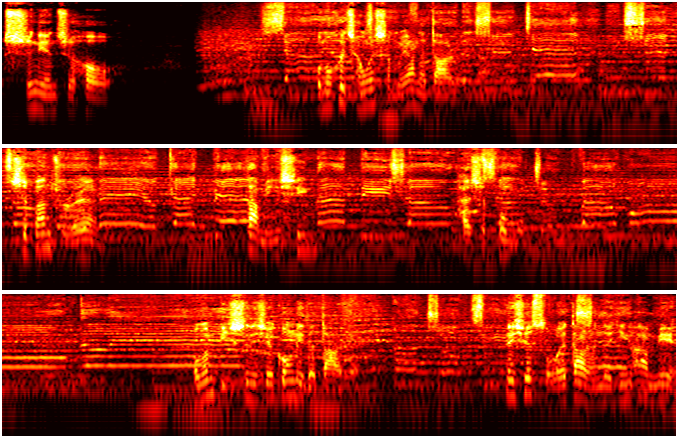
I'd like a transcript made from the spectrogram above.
十年之后，我们会成为什么样的大人呢？是班主任、大明星，还是父母？我们鄙视那些功利的大人。那些所谓大人的阴暗面，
